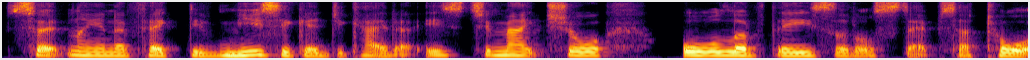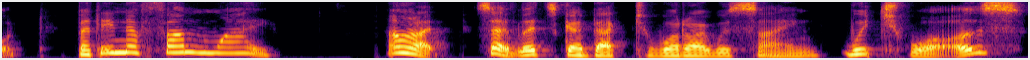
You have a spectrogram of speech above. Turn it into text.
certainly an effective music educator, is to make sure all of these little steps are taught, but in a fun way. All right, so let's go back to what I was saying, which was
